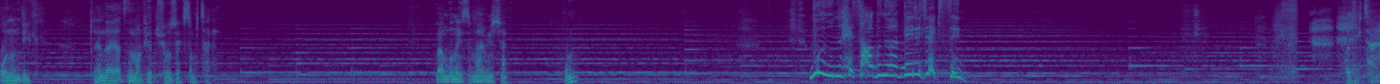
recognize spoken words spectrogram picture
onun değil. Kendi hayatını mahvetmiş olacaksın bir tane. Ben buna izin vermeyeceğim. Tamam mı? Bunun hesabını vereceksin. Hadi bir tane.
